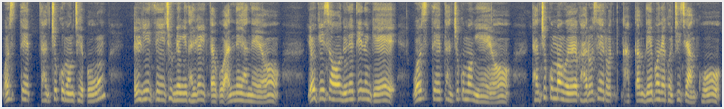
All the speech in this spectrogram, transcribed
원스텝 단축 구멍 재봉, LED 조명이 달려 있다고 안내하네요. 여기서 눈에 띄는 게 원스텝 단추구멍이에요. 단추구멍을 가로 세로 각각 네 번에 걸치지 않고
